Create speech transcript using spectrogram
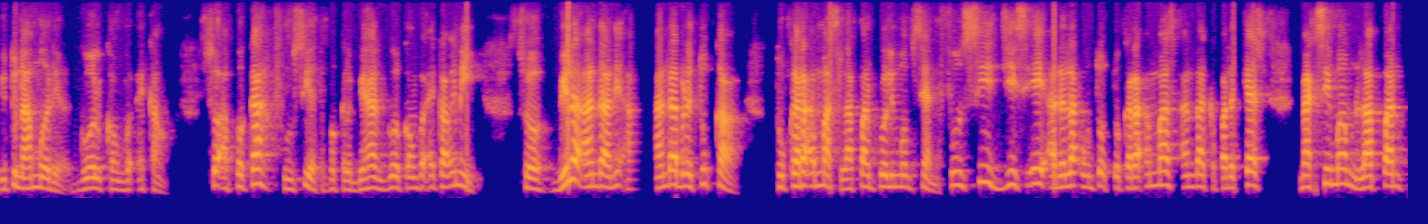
itu nama dia, gold convert account. So apakah fungsi atau kelebihan gold convert account ini? So bila anda ni anda boleh tukar tukaran emas 85%. Fungsi GCA adalah untuk tukaran emas anda kepada cash maksimum 85%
